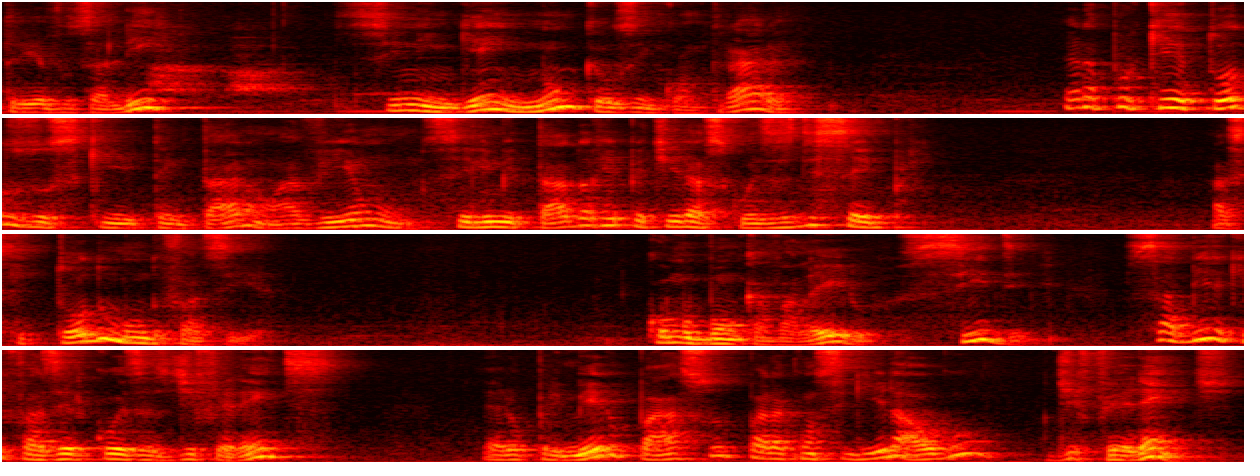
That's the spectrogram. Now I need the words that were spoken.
trevos ali, se ninguém nunca os encontrara, era porque todos os que tentaram haviam se limitado a repetir as coisas de sempre, as que todo mundo fazia. Como bom cavaleiro, Cid sabia que fazer coisas diferentes era o primeiro passo para conseguir algo diferente.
